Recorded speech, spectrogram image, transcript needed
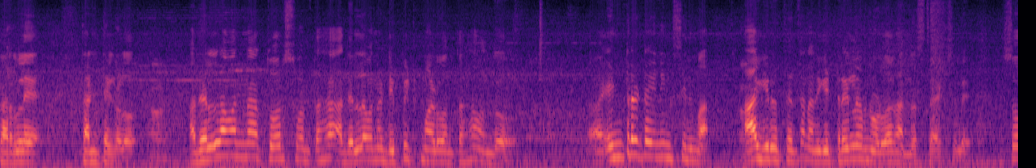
ತರಲೆ ತಂಟೆಗಳು. ಅದೆಲ್ಲವನ್ನು ತೋರಿಸುವಂತಹ ಅದೆಲ್ಲವನ್ನು ಡಿಪಿಕ್ಟ್ ಮಾಡುವಂತಹ ಒಂದು ಎಂಟರ್ಟೈನಿಂಗ್ ಸಿನಿಮಾ ಆಗಿರುತ್ತೆ ಅಂತ ನನಗೆ ಟ್ರೈಲರ್ ನೋಡುವಾಗ ಅನ್ನಿಸ್ತು ಆ್ಯಕ್ಚುಲಿ ಸೊ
